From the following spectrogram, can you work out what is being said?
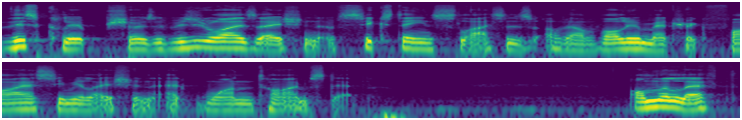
This clip shows a visualization of 16 slices of our volumetric fire simulation at one time step. On the left,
